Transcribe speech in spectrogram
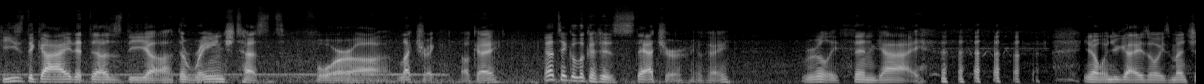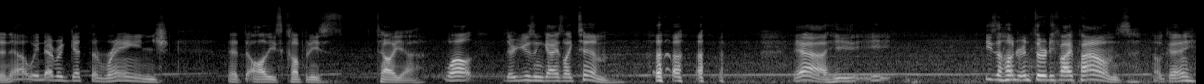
he's the guy that does the uh, the range test for uh, Lectric. Okay, now take a look at his stature. Okay, really thin guy. you know, when you guys always mention, oh, we never get the range that all these companies tell you. Well, they're using guys like Tim. Yeah, he, he he's 135 pounds. Okay.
